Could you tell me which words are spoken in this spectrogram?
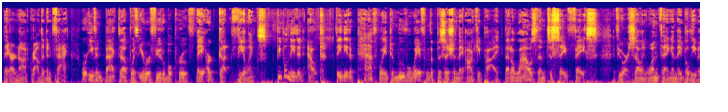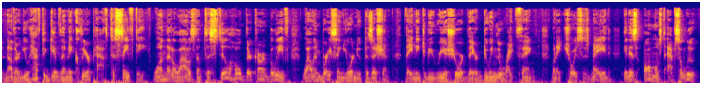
They are not grounded in fact or even backed up with irrefutable proof. They are gut feelings. People need an out. They need a pathway to move away from the position they occupy that allows them to save face. If you are selling one thing and they believe another, you have to give them a clear path to safety, one that allows them to still hold their current belief while embracing your new position. They need to be reassured they are doing the right thing. When a choice is made, it is almost absolute.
